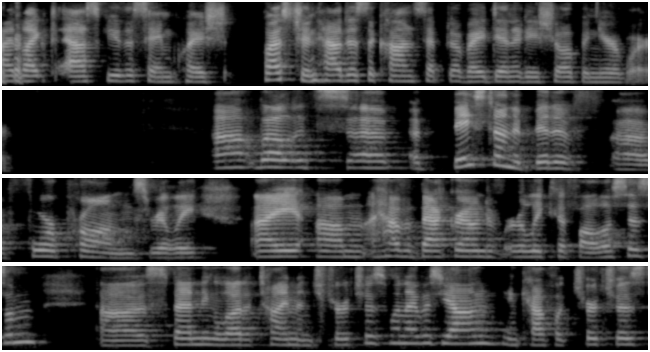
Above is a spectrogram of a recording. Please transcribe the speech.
I'd like to ask you the same question. Question: How does the concept of identity show up in your work? Uh, well, it's uh, based on a bit of uh, four prongs, really. I, um, I have a background of early Catholicism, uh, spending a lot of time in churches when I was young, in Catholic churches,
